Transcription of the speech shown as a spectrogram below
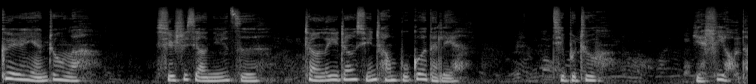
贵人言重了，许是小女子长了一张寻常不过的脸，记不住也是有的。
